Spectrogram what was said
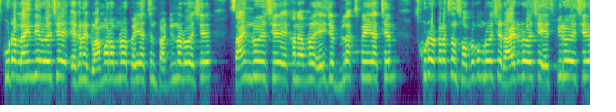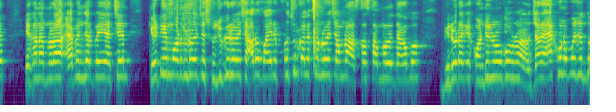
স্কুটার লাইন দিয়ে রয়েছে। এখানে গ্লামার আপনারা পেয়ে যাচ্ছেন। প্লাটিনা রয়েছে সাইন রয়েছে। এখানে আপনারা এই যে ডিলাক্স পেয়ে যাচ্ছেন। স্কুটার কালেকশন সব রকম রয়েছে। রাইডার রয়েছে এসপি রয়েছে। এখানে আপনারা অ্যাভেঞ্জার পেয়ে যাচ্ছেন। কেটিএম মডেল রয়েছে সুজুকি রয়েছে। আরও বাইরে প্রচুর কালেকশন রয়েছে। আমরা আস্তে আস্তে আপনাদের দেখাবো। ভিডিওটাকে কন্টিনিউ করুন। যারা এখনও পর্যন্ত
